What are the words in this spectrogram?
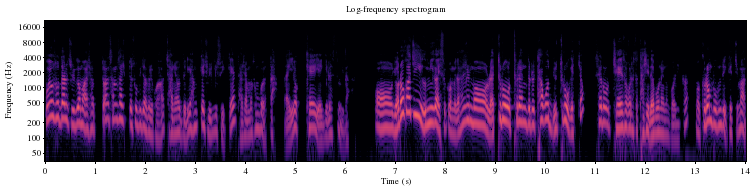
뿌요소다를 즐겨 마셨던 3, 40대 소비자들과 자녀들이 함께 즐길 수 있게 다시 한번 선보였다. 아, 이렇게 얘기를 했습니다. 어, 여러 가지 의미가 있을 겁니다. 사실 뭐 레트로 트렌드를 타고 뉴트로겠죠? 새로 재해석을 해서 다시 내보내는 거니까. 뭐 그런 부분도 있겠지만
